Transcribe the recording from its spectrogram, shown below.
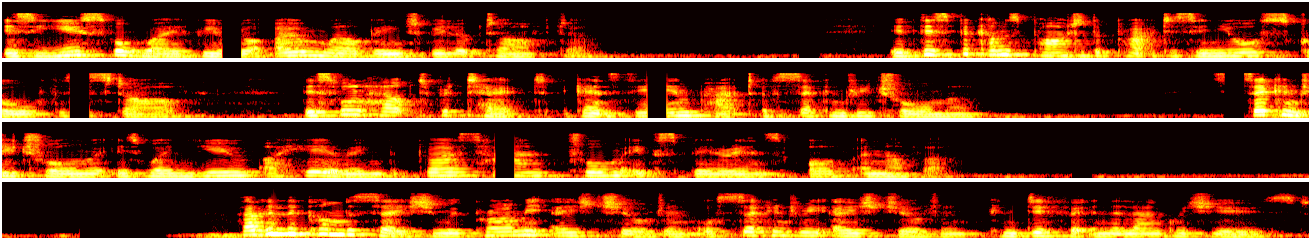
is a useful way for your own well-being to be looked after. If this becomes part of the practice in your school for staff, this will help to protect against the impact of secondary trauma. Secondary trauma is when you are hearing the first-hand trauma experience of another. Having the conversation with primary age children or secondary age children can differ in the language used.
